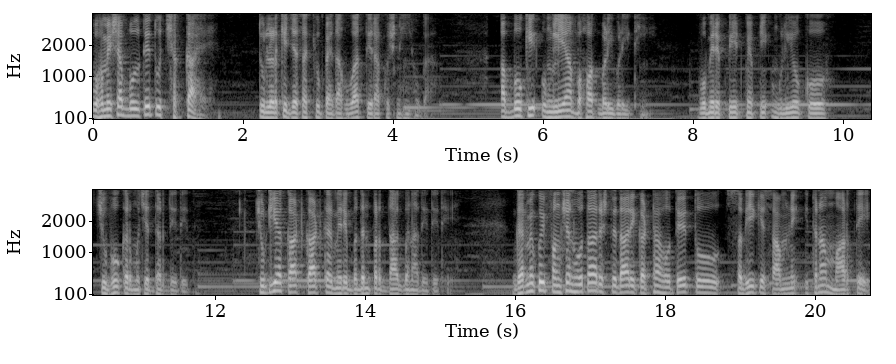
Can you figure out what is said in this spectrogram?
वो हमेशा बोलते, तू छक्का है। तू लड़के जैसा क्यों पैदा हुआ? तेरा कुछ नहीं होगा। अब्बू की उंगलियाँ बहुत बड़ी बड़ी थीं। वो मेरे पेट में अपनी उंगलियों को चुभो कर मुझे दर्द दे देते। चुटिया काट काट कर मेरे बदन पर दाग बना देते थे। घर में कोई फ़ंक्शन होता, रिश्तेदार इकट्ठा होते तो सभी के सामने इतना मारते,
